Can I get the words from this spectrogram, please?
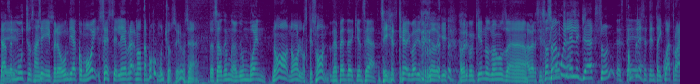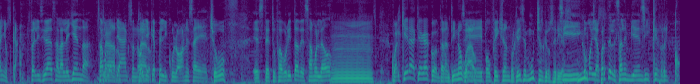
De hace muchos años. Sí, pero un día como hoy se celebra, no, tampoco muchos, ¿eh? O sea, O sea, de, un- de un buen. no, no, los que son. Depende de quién sea. Sí, es que hay varias personas aquí. A ver, ¿con quién nos vamos a...? A ver, si son Samuel muchos, L. Jackson este- cumple 74 años, cabrón. Felicidades a la leyenda, Samuel Claro, L. Jackson. claro. Oye, qué peliculones ha hecho. Uf. Este, tu favorita de Samuel L. Mm, cualquiera que haga con Tarantino, sí, wow. Pulp Fiction. Porque dice muchas groserías. sí, como y aparte le salen bien. Sí, qué rico.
